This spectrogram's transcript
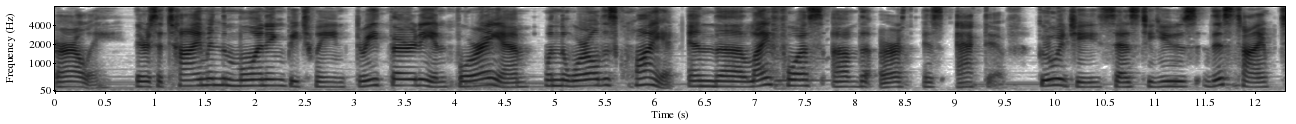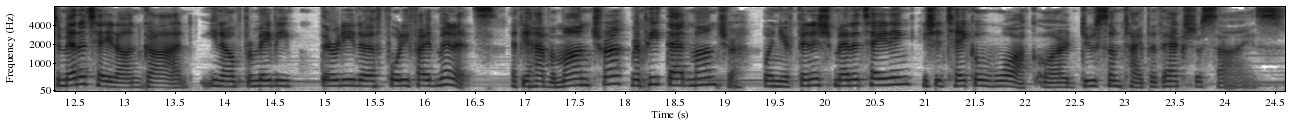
early. There's a time in the morning between 3:30 and 4 a.m. when the world is quiet and the life force of the earth is active. Guruji says to use this time to meditate on God, you know, for maybe 30 to 45 minutes. If you have a mantra, repeat that mantra. When you're finished meditating, you should take a walk or do some type of exercise.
